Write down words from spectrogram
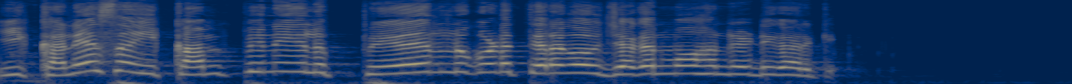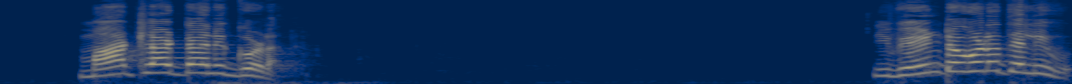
ఈ కనీసం ఈ కంపెనీల పేర్లు కూడా తిరగవు జగన్మోహన్ రెడ్డి గారికి. మాట్లాడటానికి కూడా. ఇవేంటో కూడా తెలియవు.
